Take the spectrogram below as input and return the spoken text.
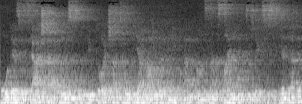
wo der Sozialstaat Bundesrepublik Deutschland, so wie er mal unter Willy Brandt 1972 existiert hatte,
